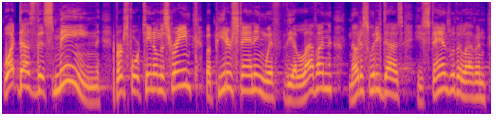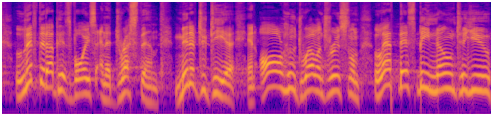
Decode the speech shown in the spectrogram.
What does this mean? Verse 14 on the screen. But Peter, standing with the eleven, notice what he does. He stands with eleven, lifted up his voice, and addressed them Men of Judea and all who dwell in Jerusalem, let this be known to you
